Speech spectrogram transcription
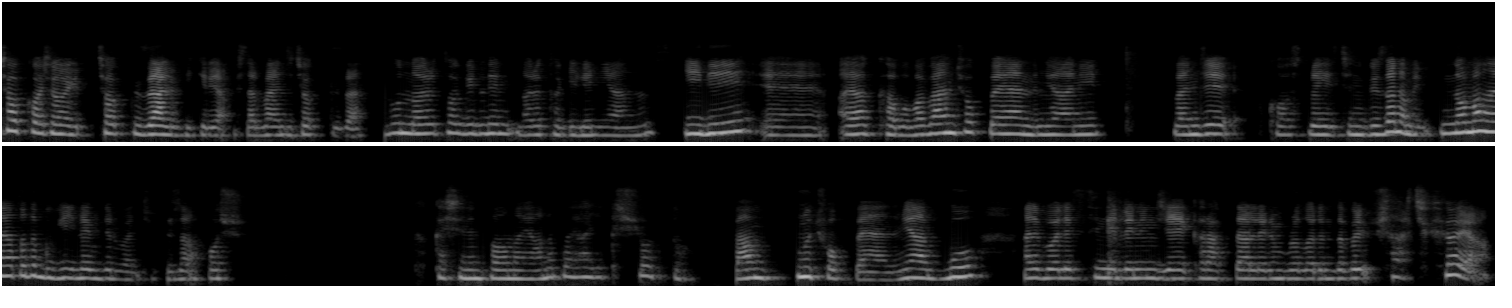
çok hoşuma gitti. Çok güzel bir fikir yapmışlar. Bence çok güzel. Bu Naruto Gil'in Naruto Gil'in yalnız giydiği e, ayakkabı var. Ben çok beğendim. Yani bence cosplay için güzel ama normal hayatta da bu giyilebilir bence. Güzel, hoş. Kakashi'nin falan ayağına bayağı yakışıyordu. Ben bunu çok beğendim. Yani bu hani böyle sinirlenince karakterlerin buralarında böyle bir şeyler çıkıyor ya.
